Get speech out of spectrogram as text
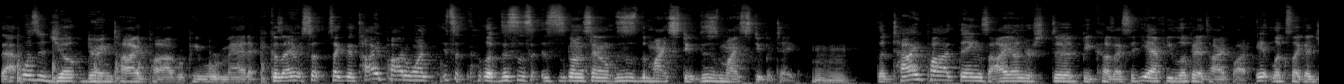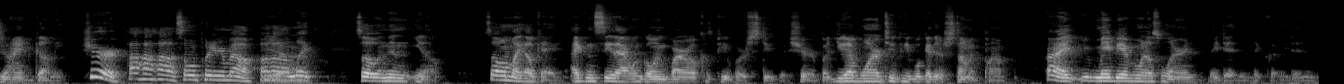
That was a joke during Tide Pod where people were mad at because I so it's like the Tide Pod one. It's a, look this is this is gonna sound this is the my stupid this is my stupid take. hmm The Tide Pod things I understood because I said yeah if you look at a Tide Pod it looks like a giant gummy. Sure, ha ha ha. Someone put it in your mouth. Ha ha Yeah. lick. So and then you know. So I'm like, okay, I can see that one going viral because people are stupid, sure. But you have one or two people get their stomach pumped. All right, you, maybe everyone else will learn. They didn't. They clearly didn't.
